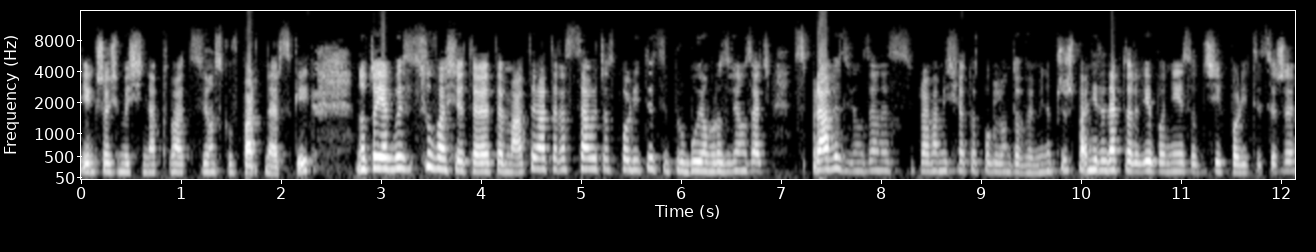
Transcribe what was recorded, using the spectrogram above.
większość myśli na temat związków partnerskich, no to jakby suwa się te tematy, a teraz cały czas politycy próbują rozwiązać sprawy związane z sprawami światopoglądowymi. No przecież pani redaktor wie, bo nie jest od dzisiaj w polityce, że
